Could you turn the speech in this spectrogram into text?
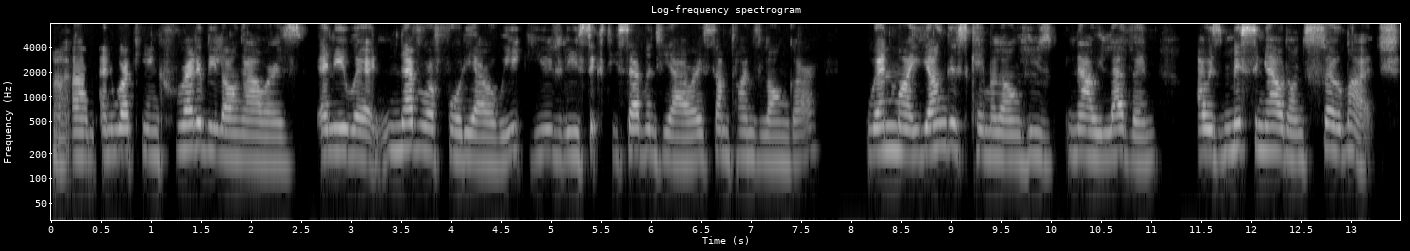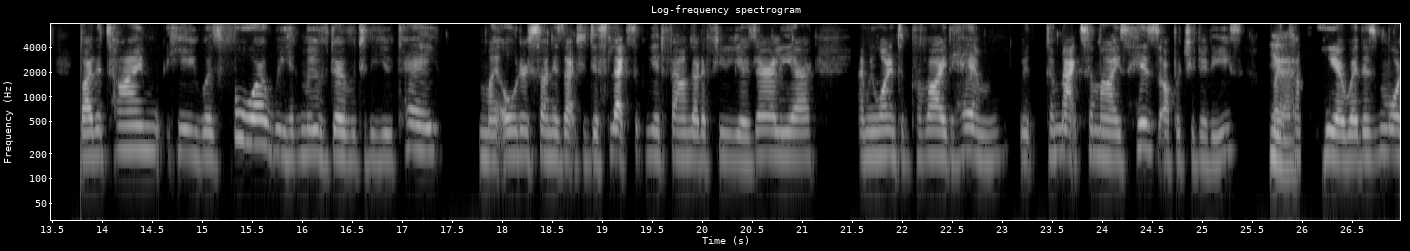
Right. Um, and working incredibly long hours, anywhere, never a 40 hour week, usually 60, 70 hours, sometimes longer. When my youngest came along, who's now 11, I was missing out on so much. By the time he was four, we had moved over to the UK. My older son is actually dyslexic, we had found out a few years earlier. and we wanted to provide him with, to maximize his opportunities yeah. like here where there's more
